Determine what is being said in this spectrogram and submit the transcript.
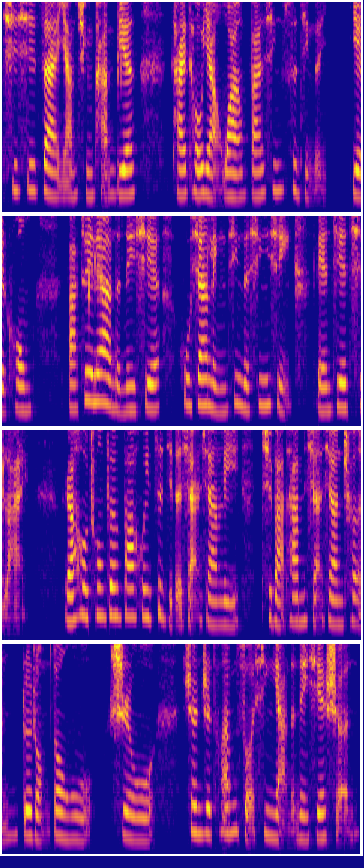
栖息在羊群旁边，抬头仰望繁星似锦的夜空。把最亮的那些互相邻近的星星连接起来，然后充分发挥自己的想象力，去把它们想象成各种动物、事物，甚至他们所信仰的那些神，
